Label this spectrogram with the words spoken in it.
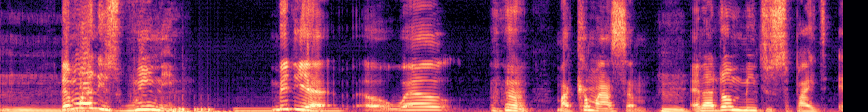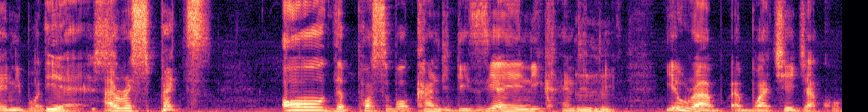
The man is winning. Media, uh, well, makamasam. And I don't mean to spite anybody. Yes. I respect all the possible candidates. Yeah, any candidate. Boakye Agyarko.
